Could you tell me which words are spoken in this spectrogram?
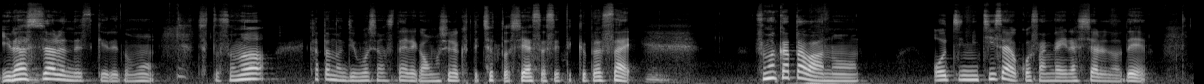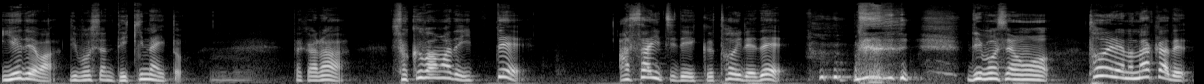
いらっしゃるんですけれども、ちょっとその方のディボーションスタイルが面白くてちょっとシェアさせてください。うん。その方はあのお家に小さいお子さんがいらっしゃるので家ではディボーションできないと。うん。だから職場まで行って朝一で行くトイレで ディボーションをトイレの中で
